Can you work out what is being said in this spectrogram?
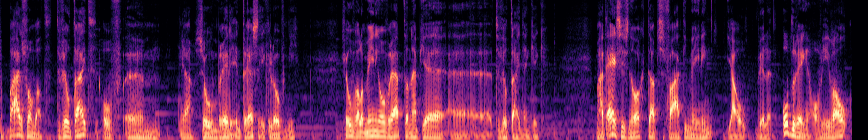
Op basis van wat? Te veel tijd? Of um, ja, zo'n brede interesse? Ik geloof het niet. Als je overal een mening over hebt, dan heb je uh, te veel tijd, denk ik. Maar het ergste is nog dat ze vaak die mening jou willen opdringen. Of in ieder geval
